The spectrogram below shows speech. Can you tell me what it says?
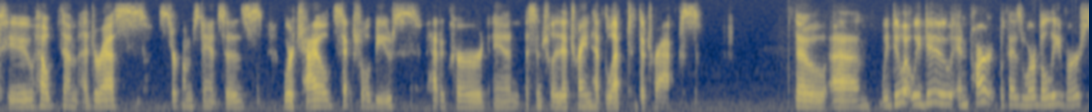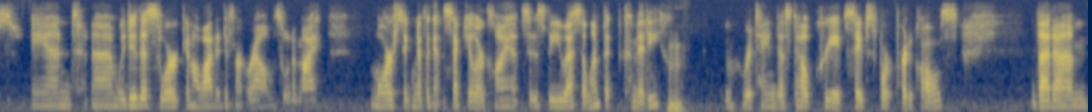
to help them address circumstances where child sexual abuse had occurred and essentially the train had left the tracks. So um, we do what we do in part because we're believers and um, we do this work in a lot of different realms. One of my more significant secular clients is the U.S. Olympic Committee, hmm. who retained us to help create safe sport protocols. But um,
